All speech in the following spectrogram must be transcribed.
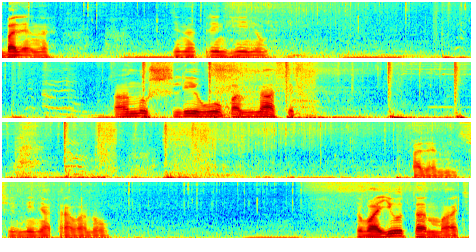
Блин, Динатрин А ну шли оба нафиг. Блин, еще меня траванул. Твою-то мать.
